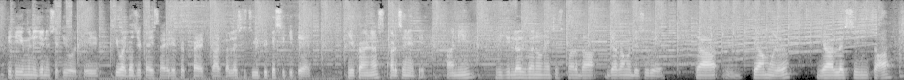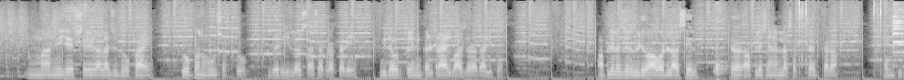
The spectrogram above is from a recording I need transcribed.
किती इम्युनिजेनिसिटी होते किंवा त्याचे काही साईड इफेक्ट आहेत का? त्या लसीची इफिकसी किती आहे? हे कळण्यास अडचण येते. आणि ही जी लस बनवण्याची स्पर्धा जगामध्ये सुरू आहे त्या त्यामुळे या लसींचा मानवी जे शरीराला जो धोका आहे तो पण होऊ शकतो. जर ही लस अशा प्रकारे विदाऊट क्लिनिकल ट्रायल बाजारात आली तर. आपल्याला जर व्हिडिओ आवडला असेल तर आपल्या चॅनलला सबस्क्राईब करा. थँक्यू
